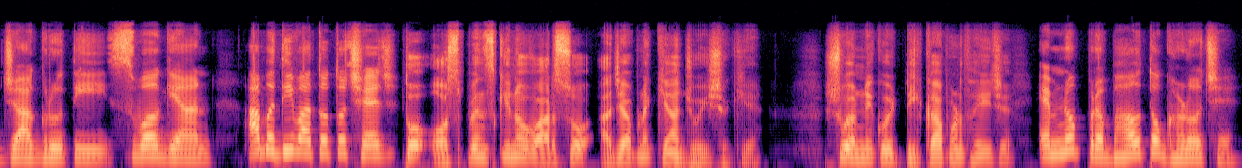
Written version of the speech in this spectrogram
જાગૃતિ સ્વજ્ઞાન આ બધી વાતો તો છે જ. તો ઓસ્પેન્સ્કીનો વારસો આજે આપણે ક્યાં જોઈ શકીએ? શું એમની કોઈ ટીકા પણ થઈ છે? એમનો પ્રભાવ તો ઘણો છે.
